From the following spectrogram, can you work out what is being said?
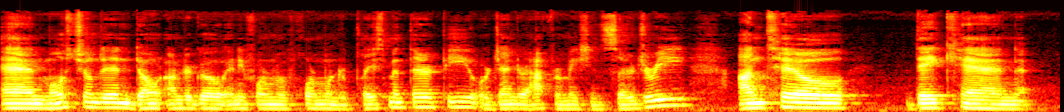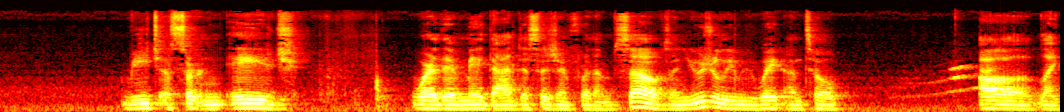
and most children don't undergo any form of hormone replacement therapy or gender affirmation surgery until they can reach a certain age where they've made that decision for themselves. And usually we wait until uh, like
